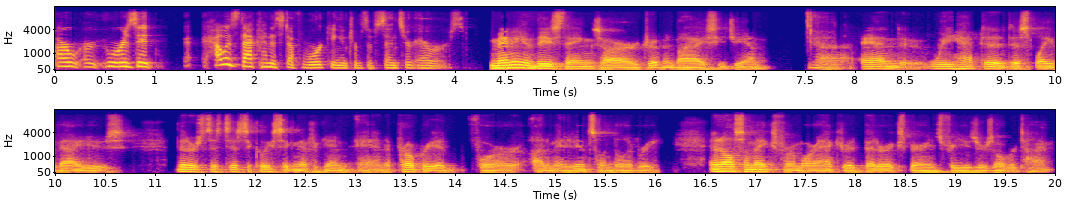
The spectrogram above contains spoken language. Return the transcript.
or, or, or is it, how is that kind of stuff working in terms of sensor errors? Many of these things are driven by ICGM. Yeah. Uh, and we have to display values that are statistically significant and appropriate for automated insulin delivery. And it also makes for a more accurate, better experience for users over time.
